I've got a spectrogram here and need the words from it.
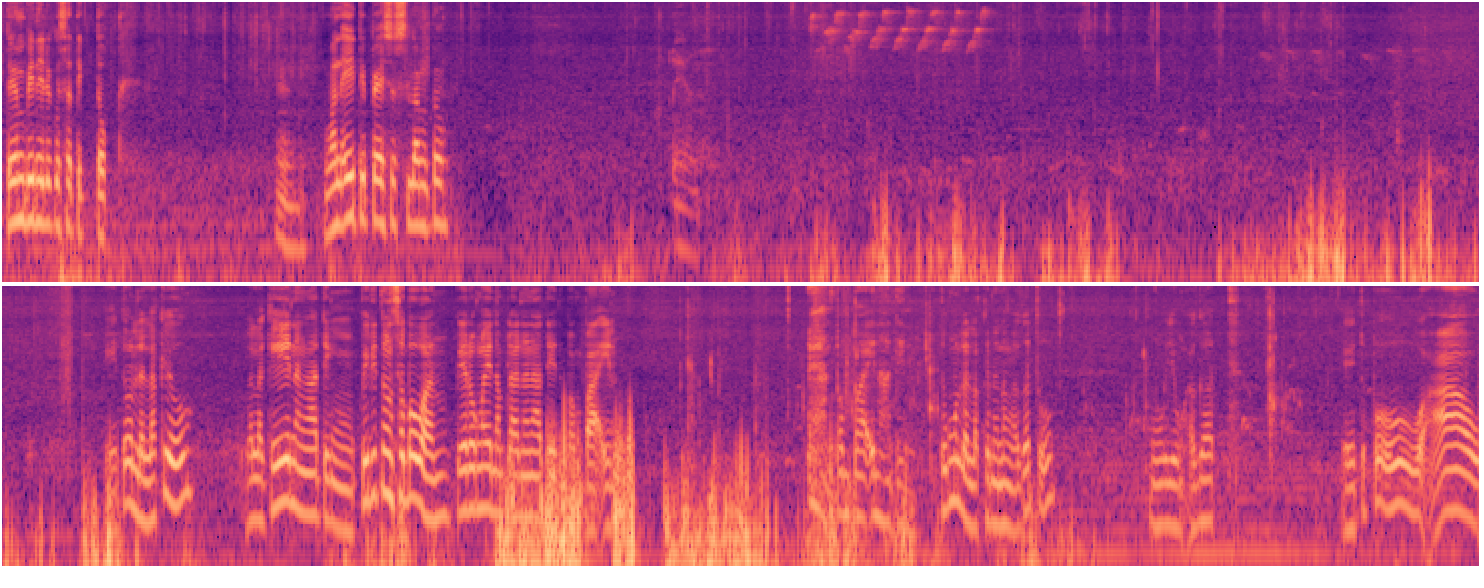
Ito yung binili ko sa tiktok. Ayan. 180 pesos lang to. Ayan. Ito lalaki oh lalaki ng ating pinitong sabawan pero ngayon ang plano natin pampain. Ayan pampain natin. Itong lalaki na ng agat oh. Oh yung agat. Ito po oh wow.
